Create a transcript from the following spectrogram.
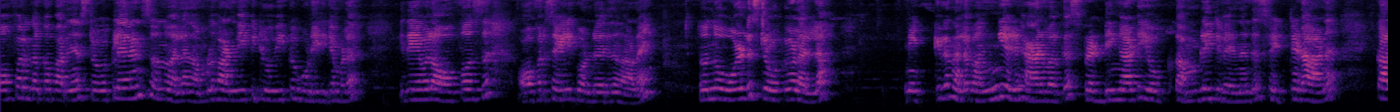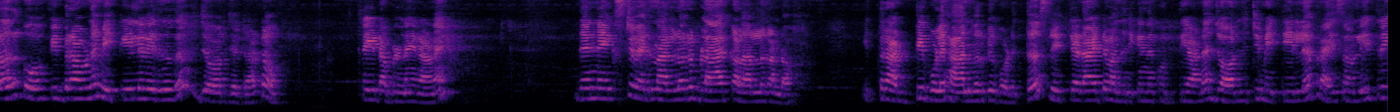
ഓഫർ എന്നൊക്കെ പറഞ്ഞാൽ സ്റ്റോക്ക് ക്ലിയറൻസ് ഒന്നും അല്ല. നമ്മൾ വൺ വീക്ക് ടു വീക്ക് കൂടിയിരിക്കുമ്പോൾ ഇതേപോലെ ഓഫേഴ്സ് ഓഫർ സൈഡിൽ കൊണ്ടുവരുന്നതാണ്. ഇതൊന്നും ഓൾഡ് സ്റ്റോക്കുകളല്ല നെക്കിൽ നല്ല ഭംഗിയൊരു ഹാൻഡ് വർക്ക് സ്പ്രെഡിങ് ആയിട്ട് യോക്ക് കംപ്ലീറ്റ് വരുന്നുണ്ട്. സ്ലിറ്റഡ് ആണ്. കളർ കോഫി ബ്രൗൺ മെറ്റീരിയൽ വരുന്നത് ജോർജറ്റ് കേട്ടോ ത്രീ ഡബിൾ നയൻ ആണ്. ദെൻ നെക്സ്റ്റ് വരും നല്ലൊരു ബ്ലാക്ക് കളറിൽ കണ്ടോ? ഇത്ര അടിപൊളി ഹാൻഡ് വർക്ക് കൊടുത്ത് സ്ലിറ്റഡ് ആയിട്ട് വന്നിരിക്കുന്ന കുർത്തിയാണ് georgette material price only three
